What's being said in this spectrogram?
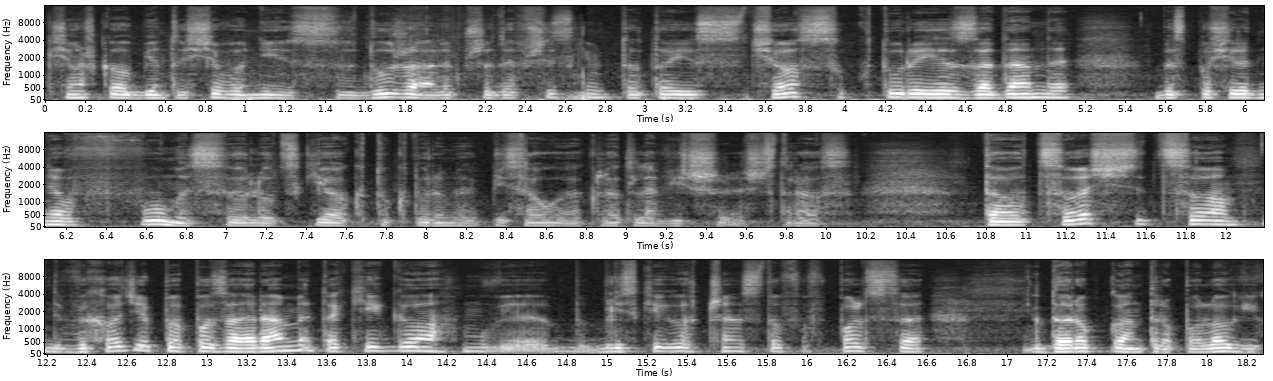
książka objętościowo nie jest duża, ale przede wszystkim to, to jest cios, który jest zadany bezpośrednio w umysł ludzki, o którym pisał Claude Levi-Strauss to coś, co wychodzi po, poza ramy takiego, mówię, bliskiego często w Polsce dorobku antropologii,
